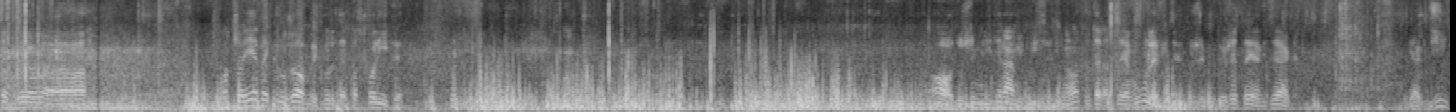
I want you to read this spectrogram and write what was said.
to był e, oczojebek różowy, kurde, pospolity. O, dużymi literami pisać. No to teraz to ja w ogóle widzę dużymi. Duże to ja widzę jak, jak dzik.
